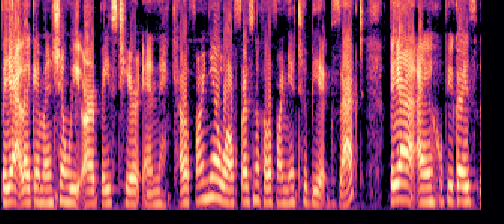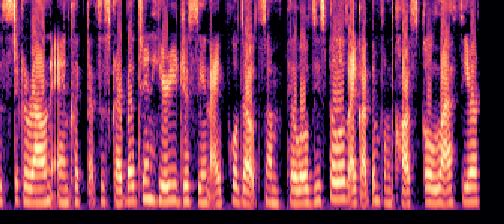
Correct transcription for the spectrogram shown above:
but yeah, like I mentioned, we are based here in California, well, Fresno, California to be exact. But yeah, I hope you guys stick around and click that subscribe button. Here you just seen I pulled out some pillows. These pillows, I got them from Costco last year.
